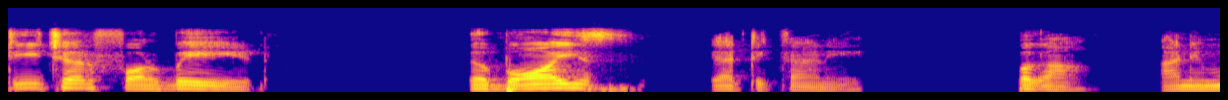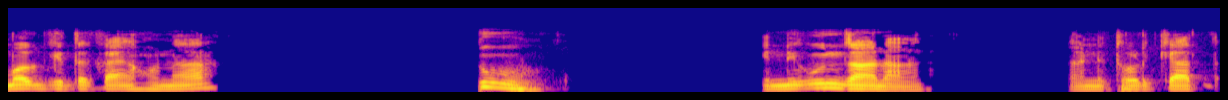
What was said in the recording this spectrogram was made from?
teacher forbade the boys या ठिकाणी. बघा आणि मग इथं काय होणार? टू हे निघून जाणार. आणि थोडक्यात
